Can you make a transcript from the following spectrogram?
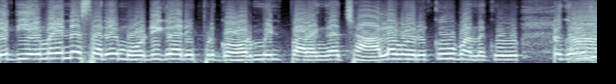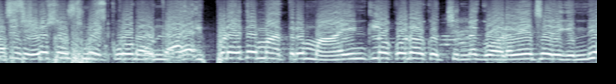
ఏది ఏమైనా సరే మోడీ గారు ఇప్పుడు గవర్నమెంట్ పరంగా చాలా వరకు మనకు ఇప్పుడైతే మాత్రం మా ఇంట్లో కూడా ఒక చిన్న గొడవే జరిగింది.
